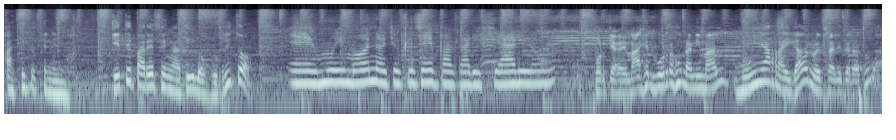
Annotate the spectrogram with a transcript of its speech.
aquí lo tenemos. ¿Qué te parecen a ti los burritos? Eh, muy mono, yo qué sé, para acariciarlo. Porque además el burro es un animal muy arraigado en nuestra literatura.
